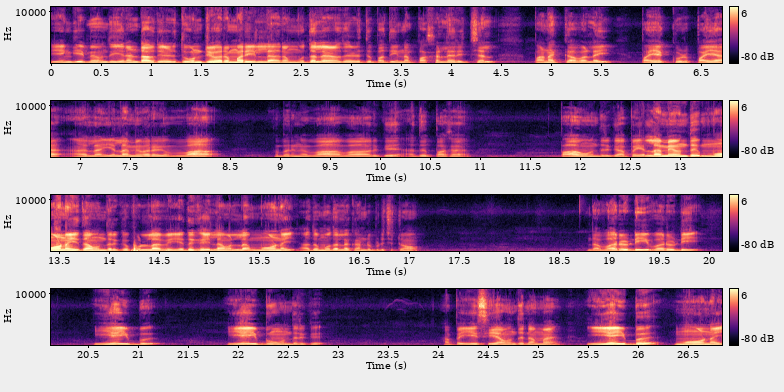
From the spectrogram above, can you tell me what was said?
எங்கேயுமே வந்து இரண்டாவது எழுத்து ஒன்றி வர மாதிரி இல்லை. அதனால் முதலாவது எழுத்து பார்த்தீங்கன்னா பகலரிச்சல் பணக்கவலை பயக்குழு பய அதெல்லாம் எல்லாமே வர வா பாருங்க வா வா இருக்குது அது பக பாவம் வந்திருக்கு. அப்போ எல்லாமே வந்து மோனை தான் வந்திருக்கு ஃபுல்லாகவே எதுகையெல்லாம் வரல மோனை. அது முதல்ல கண்டுபிடிச்சிட்டோம். இந்த வருடி வருடி இயைபு இயைபும் வந்திருக்கு. அப்போ ஈஸியாக வந்து நம்ம இயைபு மோனை.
